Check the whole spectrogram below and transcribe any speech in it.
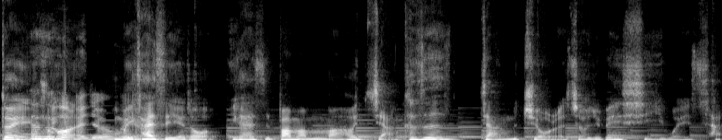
对，但是后来就我们一开始也都一开始爸爸妈妈会讲，可是讲久了之后就变习以为常。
